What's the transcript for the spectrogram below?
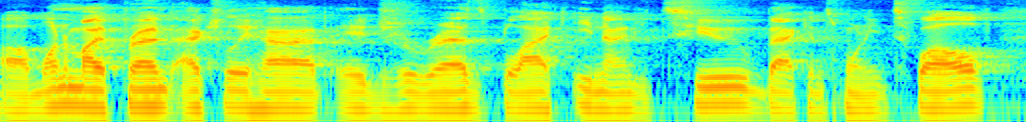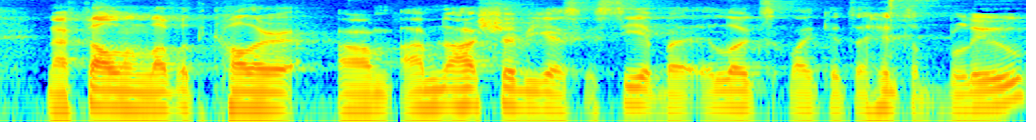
Um, one of my friends actually had a Jerez Black E92 back in 2012 and I fell in love with the color. Um, I'm not sure if you guys can see it, but it looks like it's a hint of blue.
